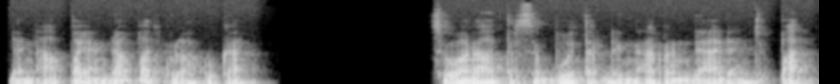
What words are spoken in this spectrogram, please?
dan apa yang dapat kulakukan? Suara tersebut terdengar rendah dan cepat,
